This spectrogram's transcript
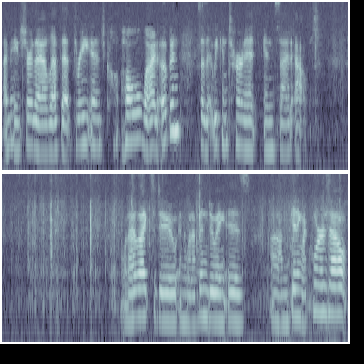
I made sure that I left that 3 inch hole wide open so that we can turn it inside out. What I like to do and what I've been doing is um, getting my corners out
